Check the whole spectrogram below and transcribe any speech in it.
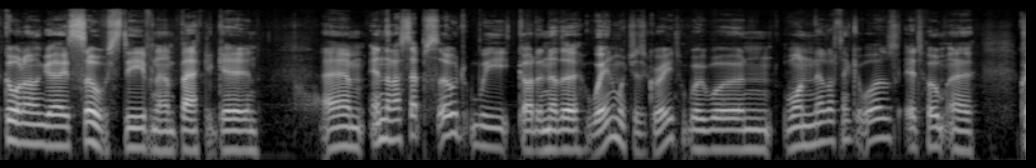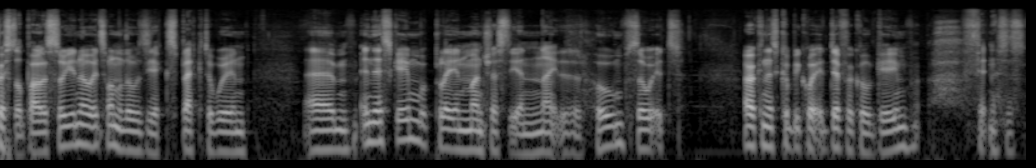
going on, guys? So, Steve, and I'm back again. Um, in the last episode, we got another win, which is great. We won 1 0, I think it was, at home to Crystal Palace. So, you know, it's one of those you expect to win. Um, in this game, we're playing Manchester United at home, so it's. I reckon this could be quite a difficult game. Fitness is.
